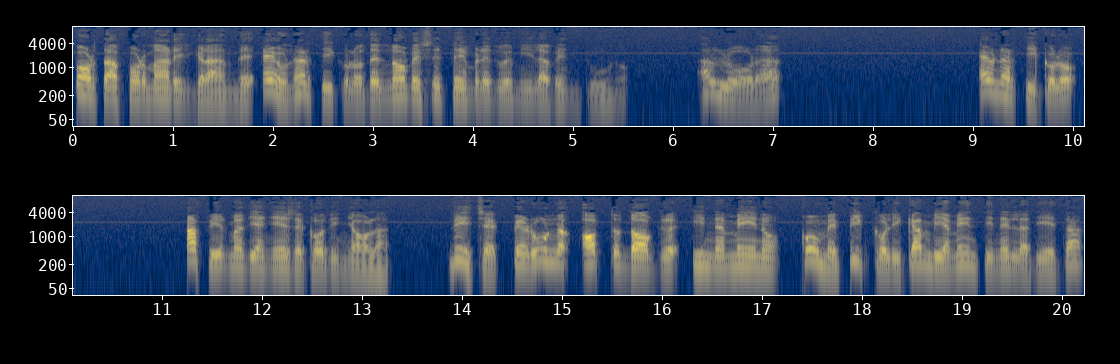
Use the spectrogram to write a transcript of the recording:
porta a formare il grande. È un articolo del 9 settembre 2021. Allora, è un articolo a firma di Agnese Codignola. Dice per un hot dog in meno come piccoli cambiamenti nella dieta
